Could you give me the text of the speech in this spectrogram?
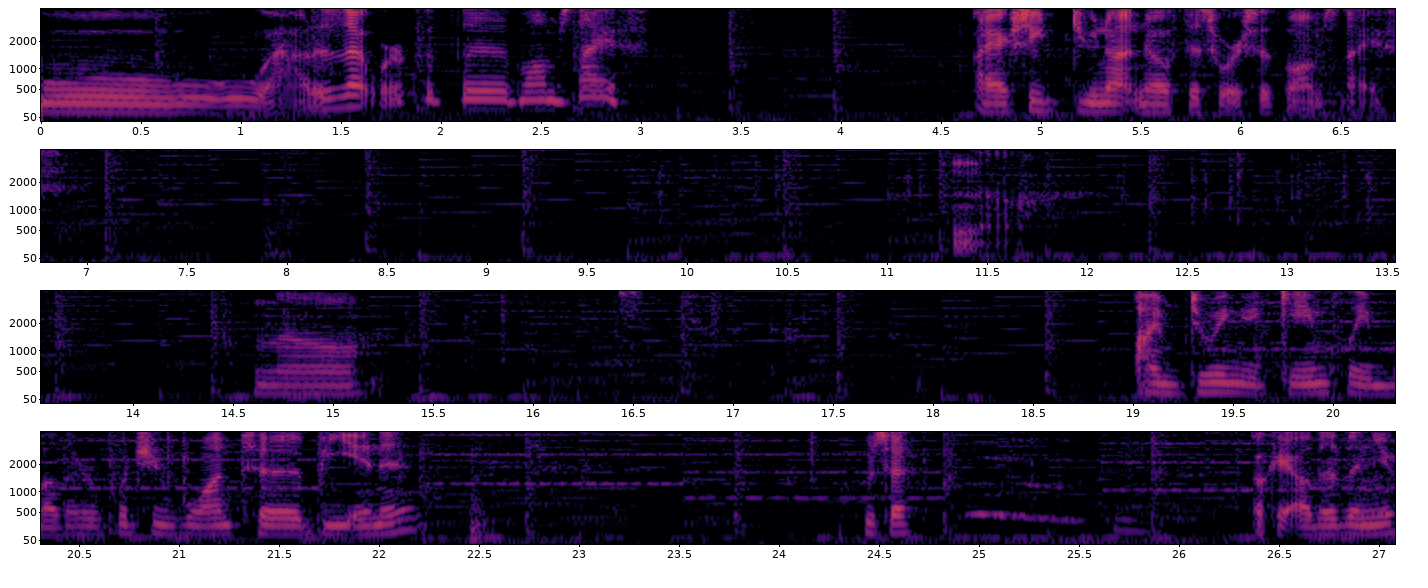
Ooh, how does that work with the mom's knife? I actually do not know if this works with mom's knife. No. No. I'm doing a gameplay, mother. Would you want to be in it? Who said? Okay, other than you?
